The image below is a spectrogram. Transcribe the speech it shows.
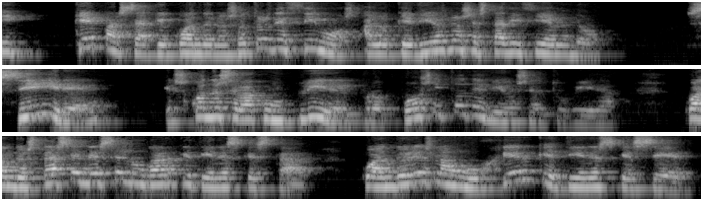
¿Y qué pasa? Que cuando nosotros decimos a lo que Dios nos está diciendo, sí iré, es cuando se va a cumplir el propósito de Dios en tu vida. Cuando estás en ese lugar que tienes que estar, cuando eres la mujer que tienes que ser,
